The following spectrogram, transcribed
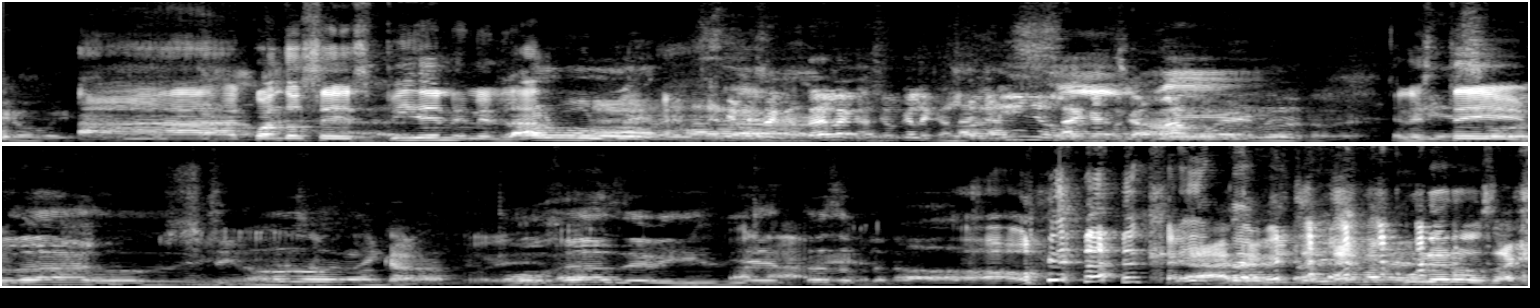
Iron, güey. Ah, cuando se despiden en el árbol, güey. Ah, se a cantar la canción que le cantó al niño. La canción, güey. El este. Hojas de vivientos. No. culeros acá.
